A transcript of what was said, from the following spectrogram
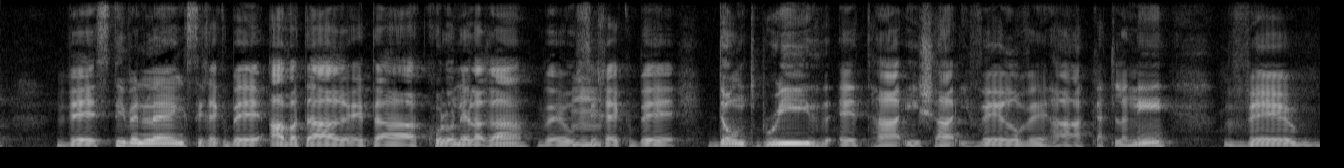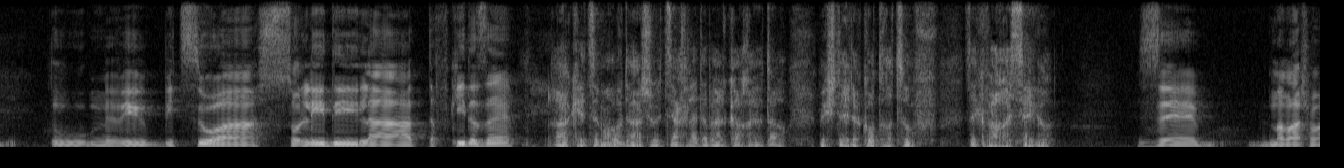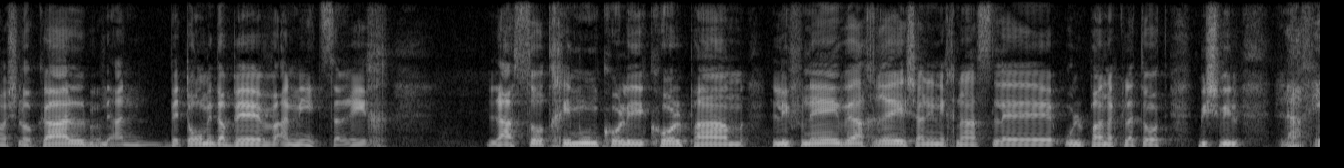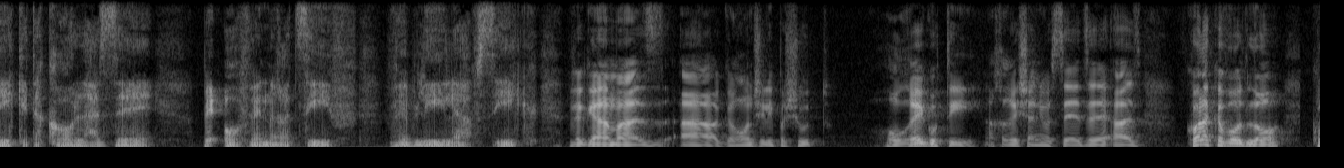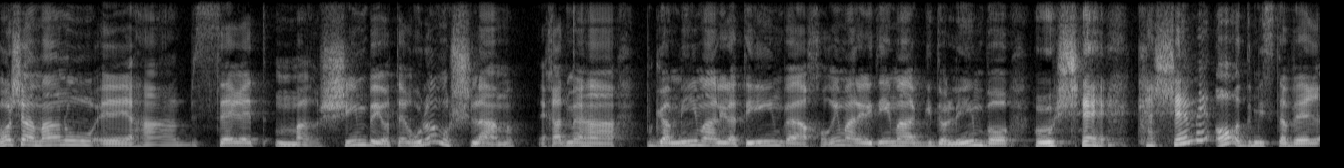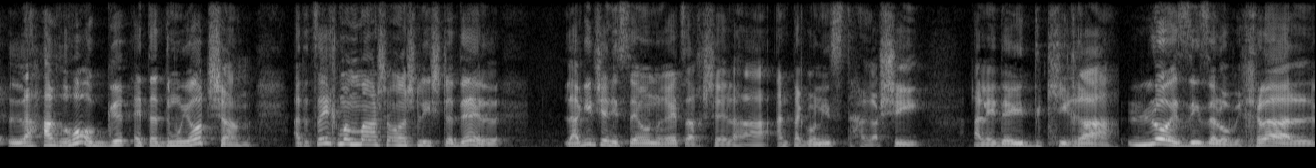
וסטיבן לנג שיחק באבטאר את הקולונל הרע, והוא mm. שיחק ב-Don't Breathe את האיש העיוור והקטלני. והוא מביא ביצוע סולידי לתפקיד הזה. רק עצם העובדה שהוא הצליח לדבר ככה יותר בשתי דקות רצוף, זה כבר הישג. זה ממש ממש לא קל. אני, בתור מדבב אני צריך לעשות חימום קולי כל פעם, לפני ואחרי שאני נכנס לאולפן הקלטות, בשביל להפיק את הקול הזה באופן רציף ובלי להפסיק, וגם אז הגרון שלי פשוט הורג אותי אחרי שאני עושה את זה, אז כל הכבוד לו. כמו שאמרנו, אה, הסרט מרשים ביותר, הוא לא מושלם, אחד מהפגמים העלילתיים והחורים העלילתיים הגדולים בו הוא שקשה מאוד, מסתבר, להרוג את הדמויות שם. אתה צריך ממש ממש להשתדל. להגיד שניסיון רצח של האנטגוניסט הראשי על ידי דקירה לא הזיזה לו בכלל,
